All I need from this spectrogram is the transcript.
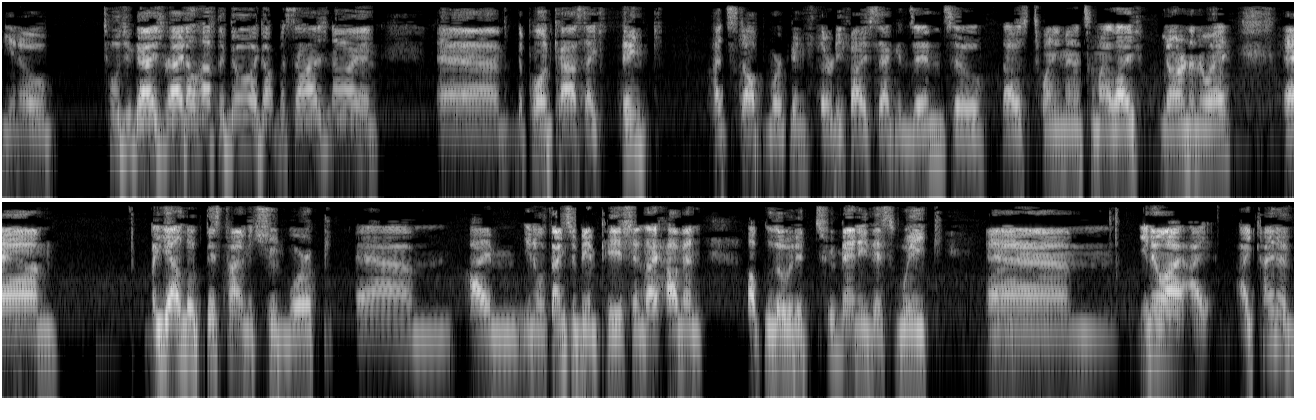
you know, told you guys, right, I'll have to go. I got massage now and um, the podcast I think had stopped working 35 seconds in, so that was 20 minutes of my life yarning away. Um, but yeah, look, this time it should work. Um, I'm, you know, thanks for being patient. I haven't uploaded too many this week. Um, you know, I, I, I kind of,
